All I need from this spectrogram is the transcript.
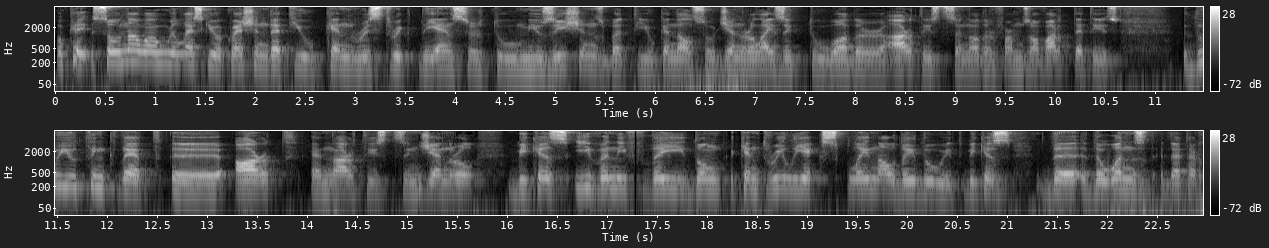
Okay, so now I will ask you a question that you can restrict the answer to musicians, but you can also generalize it to other artists and other forms of art. That is, do you think that uh, art and artists in general because even if they don't can't really explain how they do it because the the ones that are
